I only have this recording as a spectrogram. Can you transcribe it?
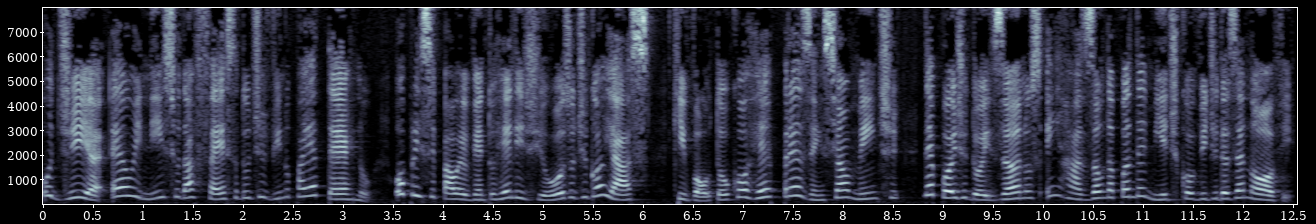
O dia é o início da festa do Divino Pai Eterno, o principal evento religioso de Goiás, que volta a ocorrer presencialmente depois de dois anos em razão da pandemia de Covid-19.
